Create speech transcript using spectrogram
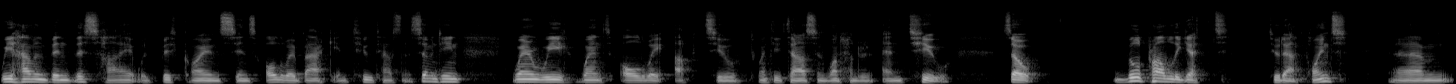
We haven't been this high with Bitcoin since all the way back in 2017, where we went all the way up to 20,102. So we'll probably get to that point. Um,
